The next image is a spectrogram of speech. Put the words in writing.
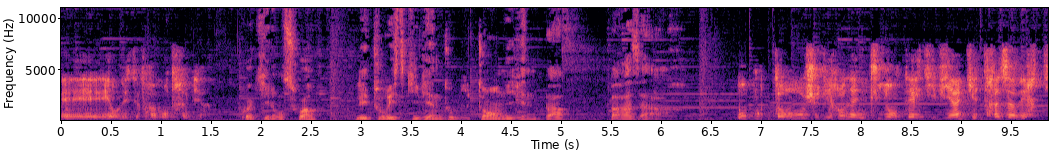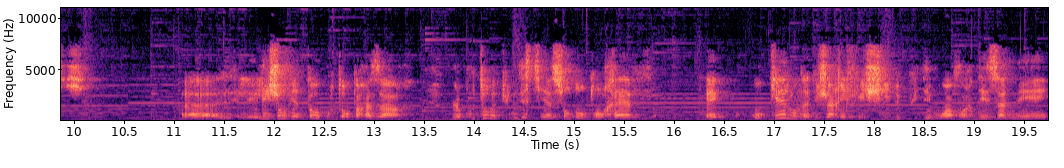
et, on était vraiment très bien. Quoi qu'il en soit, les touristes qui viennent au Bhoutan n'y viennent pas par hasard. Au Bhoutan, je dirais, on a une clientèle qui vient qui est très avertie. Euh, les gens viennent pas au Bhoutan par hasard. Le Bhoutan est une destination dont on rêve et auquel on a déjà réfléchi depuis des mois, voire des années.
